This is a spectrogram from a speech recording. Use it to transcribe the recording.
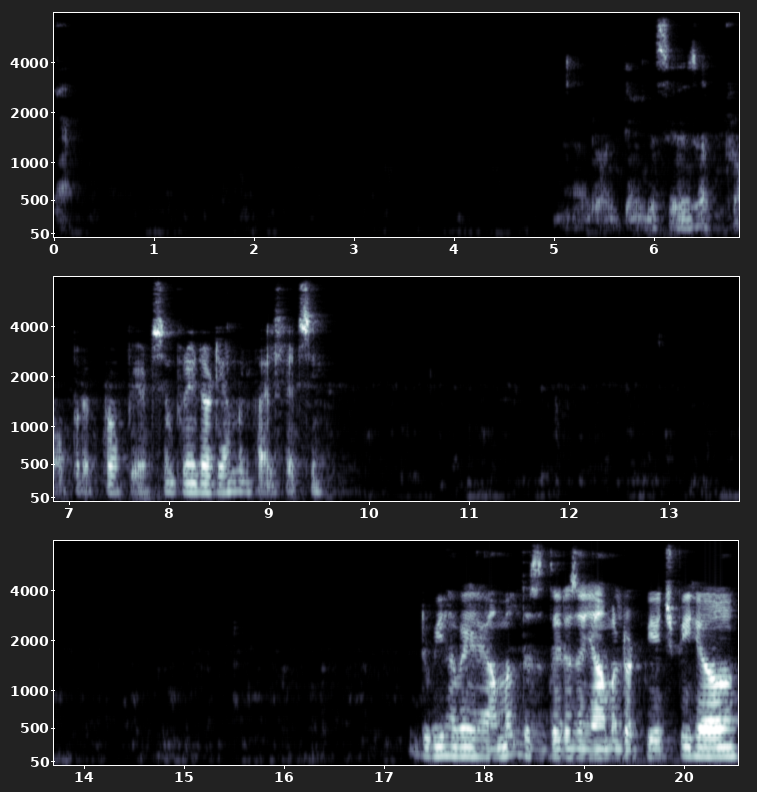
yeah I don't think this is a proper appropriate symfony.yaml files let's see do we have a YAML? This there is a YAML.php here.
